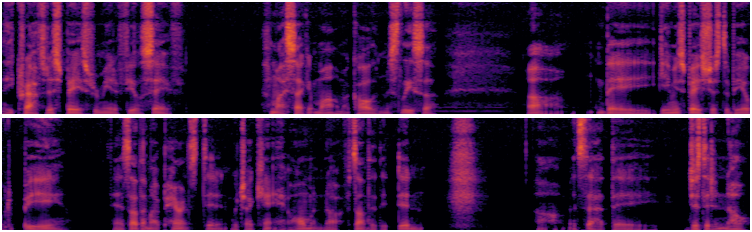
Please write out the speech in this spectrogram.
he crafted a space for me to feel safe. My second mom, I called her Miss Lisa. Uh, they gave me space just to be able to be. And it's not that my parents didn't, which I can't hit home enough. It's not that they didn't. Um, it's that they just didn't know.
